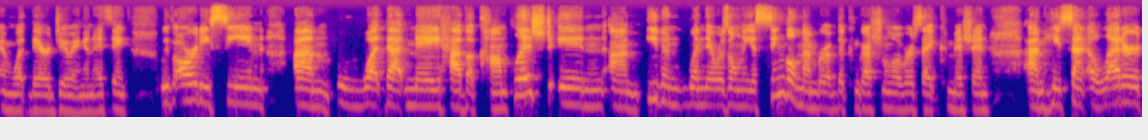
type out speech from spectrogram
and what they're doing. And I think we've already seen um, what that may have accomplished in um, even when there was only a single member of the Congressional Congressional Oversight Commission. Um, he sent a letter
